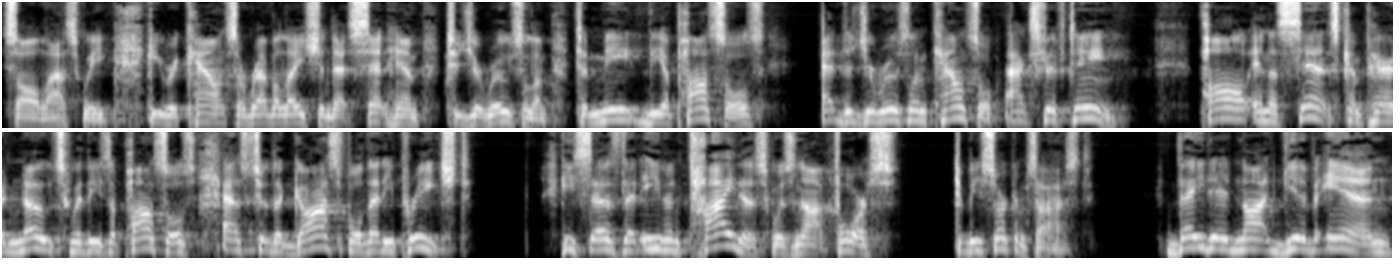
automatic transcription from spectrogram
saw last week. He recounts a revelation that sent him to Jerusalem to meet the apostles at the Jerusalem Council, Acts 15. Paul, in a sense, compared notes with these apostles as to the gospel that he preached. He says that even Titus was not forced to be circumcised. They did not give in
